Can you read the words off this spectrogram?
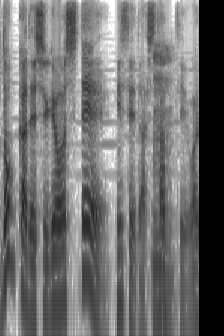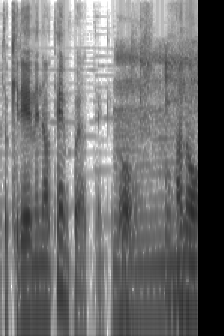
どっかで修行して店出したっていう割ときれいめな店舗やってんけど、うんあの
